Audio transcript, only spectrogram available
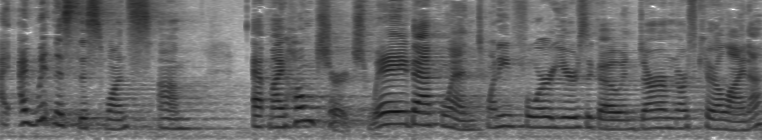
I, I witnessed this once um, at my home church, way back when, 24 years ago in Durham, North Carolina,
